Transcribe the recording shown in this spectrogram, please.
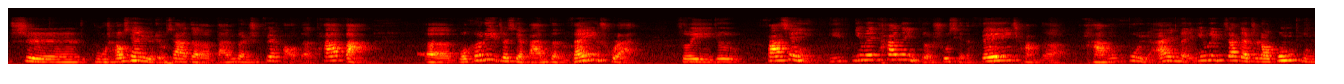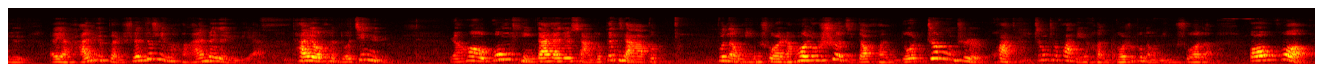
是古朝鲜语留下的版本是最好的，他把，呃，伯克利这些版本翻译出来，所以就发现因因为他那个书写的非常的含糊与暧昧，因为大家知道宫廷语，哎呀，韩语本身就是一个很暧昧的语言，它有很多敬语，然后宫廷大家就想就更加不不能明说，然后又涉及到很多政治话题，政治话题很多是不能明说的，包括。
